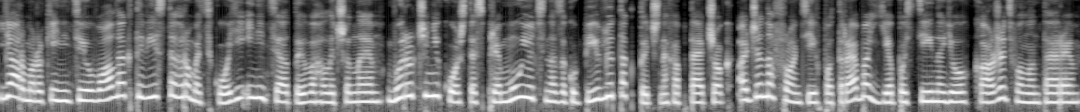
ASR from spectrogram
Ярмарок ініціювали активісти громадської ініціативи Галичини. Виручені кошти спрямують на закупівлю тактичних аптечок, адже на фронті їх потреба є постійною, кажуть волонтери.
